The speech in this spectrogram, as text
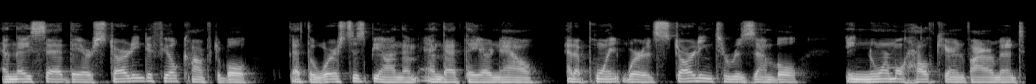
and they said they are starting to feel comfortable that the worst is beyond them and that they are now at a point where it's starting to resemble a normal healthcare environment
